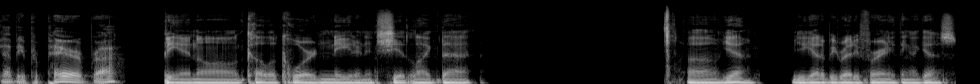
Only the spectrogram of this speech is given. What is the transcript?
Gotta be prepared, bruh. being all color coordinated and shit like that. Uh, yeah, you got to be ready for anything, I guess.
